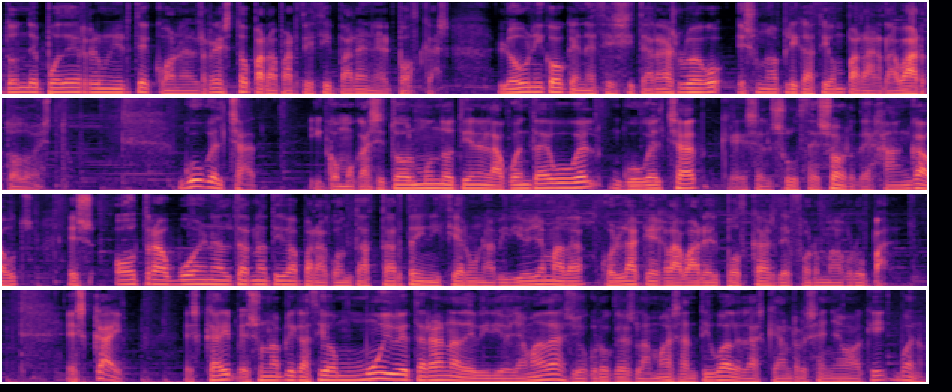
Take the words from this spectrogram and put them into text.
donde puedes reunirte con el resto para participar en el podcast. Lo único que necesitarás luego es una aplicación para grabar todo esto. Google Chat. Y como casi todo el mundo tiene la cuenta de Google, Google Chat, que es el sucesor de Hangouts, es otra buena alternativa para contactarte e iniciar una videollamada con la que grabar el podcast de forma grupal. Skype Skype es una aplicación muy veterana de videollamadas, yo creo que es la más antigua de las que han reseñado aquí. Bueno,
